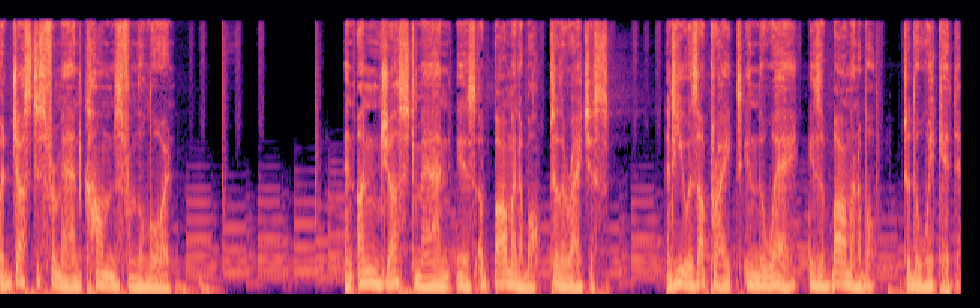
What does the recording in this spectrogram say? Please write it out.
but justice for man comes from the Lord. An unjust man is abominable to the righteous, and he who is upright in the way is abominable to the wicked.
